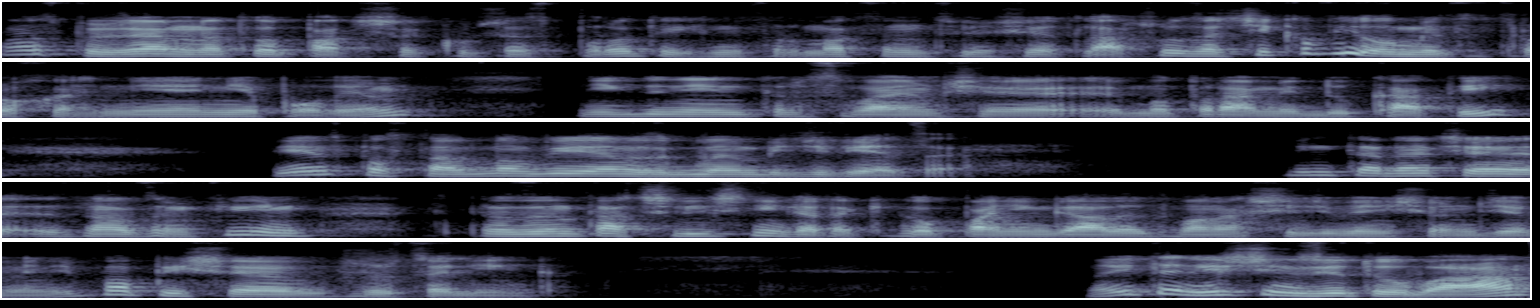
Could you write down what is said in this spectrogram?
No, spojrzałem na to, patrzę, kurczę, sporo tych informacji na tym wyświetlaczu. Zaciekawiło mnie to trochę, nie, nie powiem. Nigdy nie interesowałem się motorami Ducati, więc postanowiłem zgłębić wiedzę. W internecie znalazłem film z prezentacji licznika takiego Panigale 1299. W opisie wrzucę link. No i ten licznik z YouTube'a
